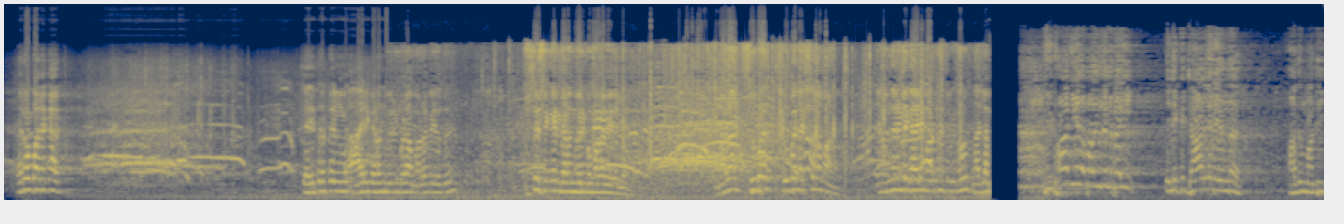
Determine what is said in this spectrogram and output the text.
ഹലോ പാലക്കാട് ചരിത്രത്തിൽ ആര് കടന്നു വരുമ്പോഴാ മഴ പെയ്തത്? വിശ്വസിംഗൻ കടന്നു വരുമ്പോ മഴ പെയ്തില്ല. മഴ ശുഭ ശുഭലക്ഷണമാണ്. ഞാൻ ഒന്ന് രണ്ട് കാര്യം മാത്രമേ ശ്രമിക്കുള്ളൂ നല്ല വിഭാഗീയത പറഞ്ഞതിന്റെ പേരിൽ എനിക്ക് ജാള്യതയുണ്ട്. അത് മതി.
